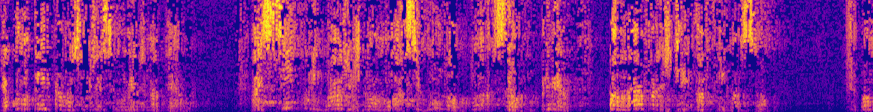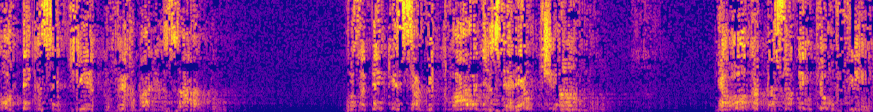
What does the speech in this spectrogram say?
Eu coloquei para vocês nesse momento na tela. As cinco linguagens do amor, segundo o autor, são, primeiro, palavras de afirmação. O amor tem que ser dito, verbalizado. Você tem que se habituar a dizer eu te amo. E a outra pessoa tem que ouvir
